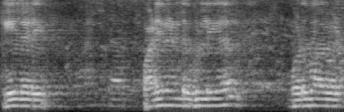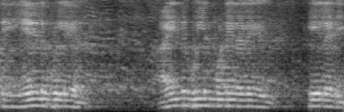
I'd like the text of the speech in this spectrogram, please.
கீழடி பனிரெண்டு புள்ளிகள் முடுவார்வட்டி ஏழு புள்ளிகள் ஐந்து புள்ளி முன்னிலையில் கீழடி.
